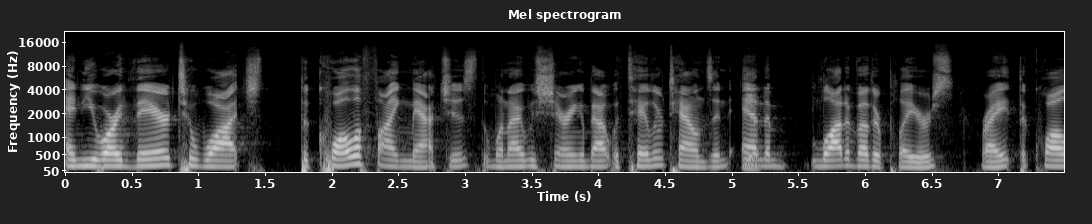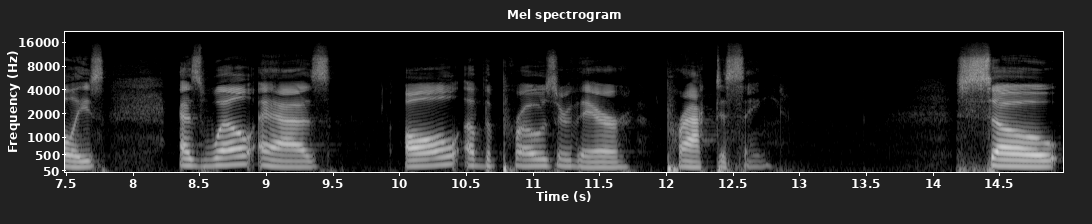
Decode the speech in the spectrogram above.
and you are there to watch the qualifying matches, the one I was sharing about with Taylor Townsend and Yep. a lot of other players, right? The qualies, as well as all of the pros are there practicing. So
